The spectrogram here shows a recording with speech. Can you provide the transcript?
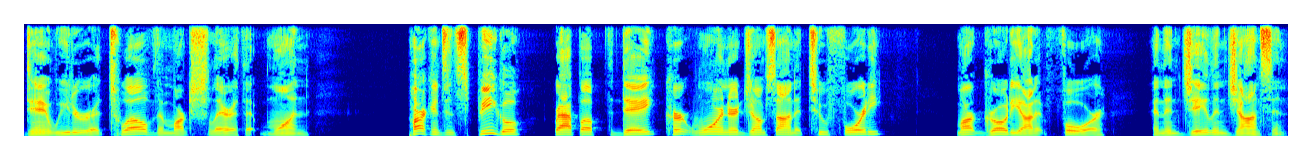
Dan Wiederer at 12, then Mark Schlereth at 1. Parkins and Spiegel wrap up the day. Kurt Warner jumps on at 240. Mark Grote on at 4. And then Jaylon Johnson.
